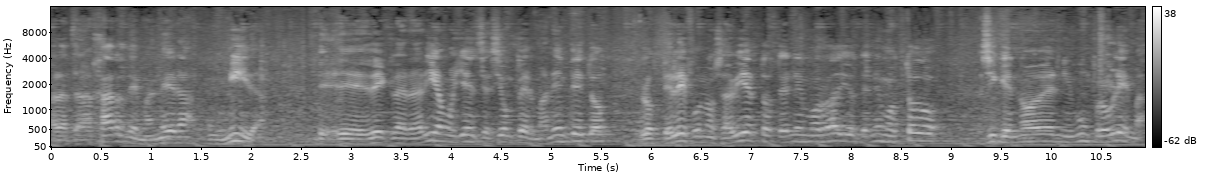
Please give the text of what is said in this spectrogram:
para trabajar de manera unida. Declararíamos ya en sesión permanente esto, los teléfonos abiertos, tenemos radio, tenemos todo así que no va a haber ningún problema.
